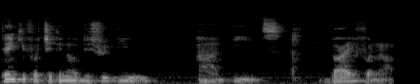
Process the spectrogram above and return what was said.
Thank you for checking out this review and it's bye for now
